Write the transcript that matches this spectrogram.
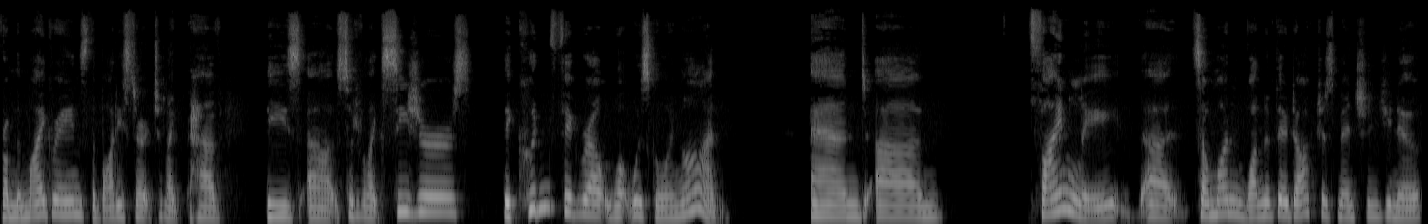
from the migraines. The body started to like have these uh, sort of like seizures. They couldn't figure out what was going on. And um, finally, uh, someone, one of their doctors mentioned, you know,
